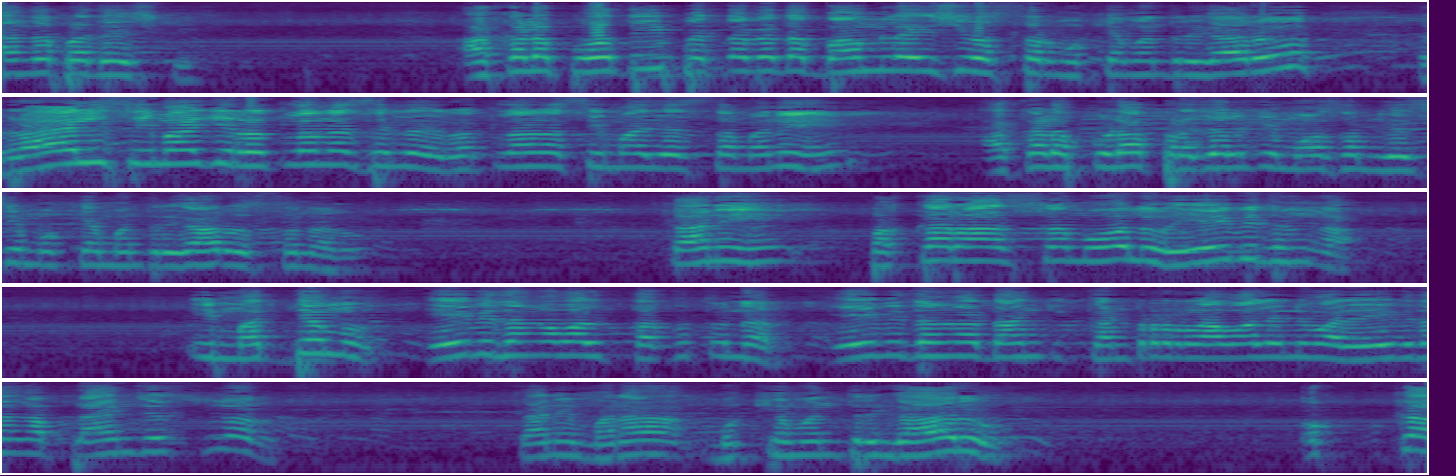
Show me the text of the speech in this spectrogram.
ఆంధ్రప్రదేశ్కి. అక్కడ పోతే పెద్ద పెద్ద బాంబులు వేసి వస్తారు ముఖ్యమంత్రి గారు. రాయలసీమకి రత్లాన రత్లాన సీమ చేస్తామని అక్కడ కూడా ప్రజలకి మోసం చేసి ముఖ్యమంత్రి గారు వస్తున్నారు. కానీ పక్క రాష్ట్రం వాళ్ళు ఏ విధంగా ఈ మద్యము ఏ విధంగా వాళ్ళు తగ్గుతున్నారు ఏ విధంగా దానికి కంట్రోల్ రావాలని వాళ్ళు ఏ విధంగా ప్లాన్ చేస్తున్నారు. కానీ మన ముఖ్యమంత్రి గారు ఒక్క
